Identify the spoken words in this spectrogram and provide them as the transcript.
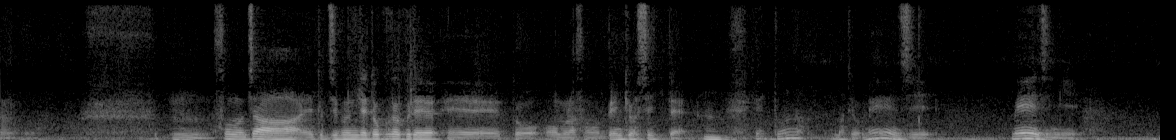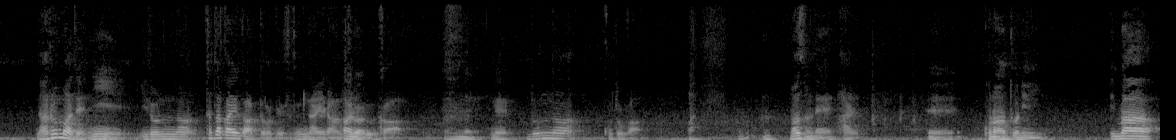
なるほど、うん、そのじゃあ、えー、と自分で独学で、えー、と大村さんを勉強していって。うん。えどんな待てよ。明治。明治になるまでにいろんな戦いがあったわけですよね。内乱というか。ね。ねどんなことが？うんまずね、はい。えーこの後に今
